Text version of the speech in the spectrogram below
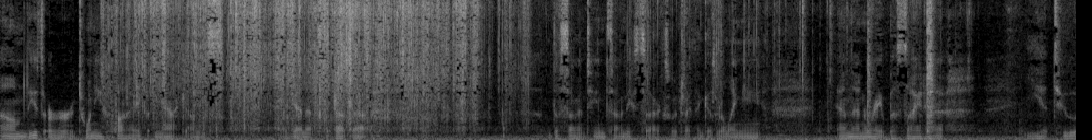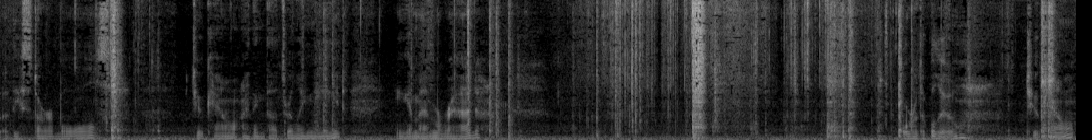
Um, these are 25 napkins. Again, it's got that, the 1776, which I think is really neat. And then right beside it, you get two of these star bowls. to count. I think that's really neat. You get them red. Or the blue. Two count.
